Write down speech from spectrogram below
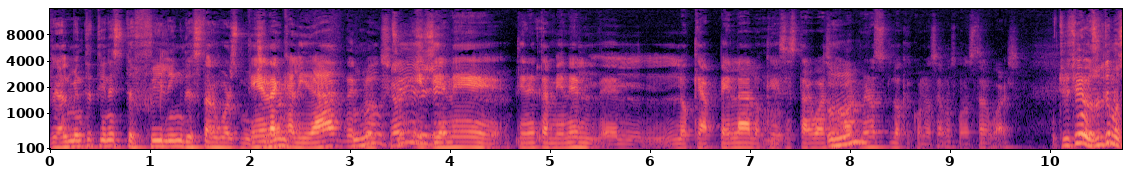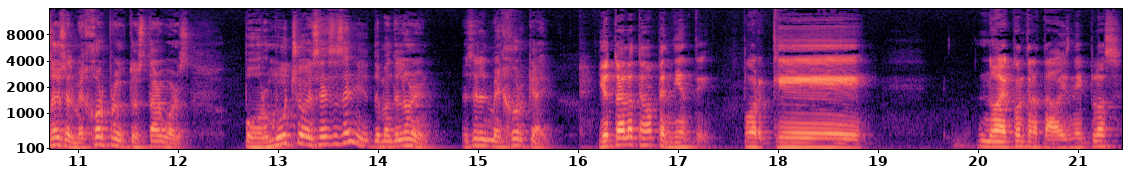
realmente tiene este feeling de Star Wars Tiene la calidad de producción sí, y sí, sí. tiene, tiene también el, el- lo que apela a lo que es Star Wars, o al menos lo que conocemos como Star Wars. Sí, sí, en los últimos años el mejor producto de Star Wars, por mucho, es esa serie, de Mandalorian. Es el mejor que hay. Yo todavía lo tengo pendiente porque no he contratado a Disney Plus.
